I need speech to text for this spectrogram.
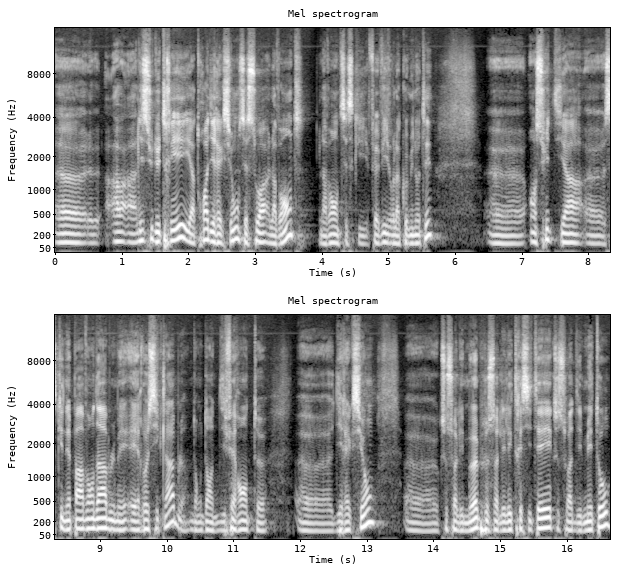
euh, à, l'issue du tri, il y a trois directions. C'est soit la vente. La vente, c'est ce qui fait vivre la communauté. Euh, ensuite, il y a ce qui n'est pas vendable mais est recyclable, donc dans différentes directions. Euh, que ce soit les meubles, que ce soit de l'électricité, que ce soit des métaux.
